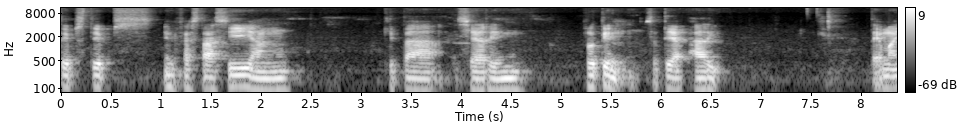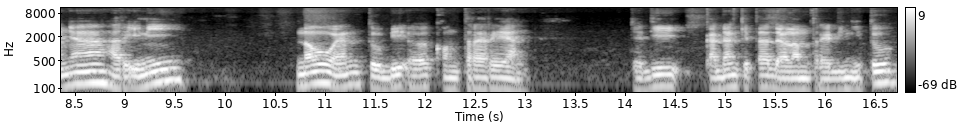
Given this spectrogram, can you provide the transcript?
tips-tips investasi yang kita sharing rutin setiap hari. Temanya hari ini know when to be a contrarian. Jadi kadang kita dalam trading itu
